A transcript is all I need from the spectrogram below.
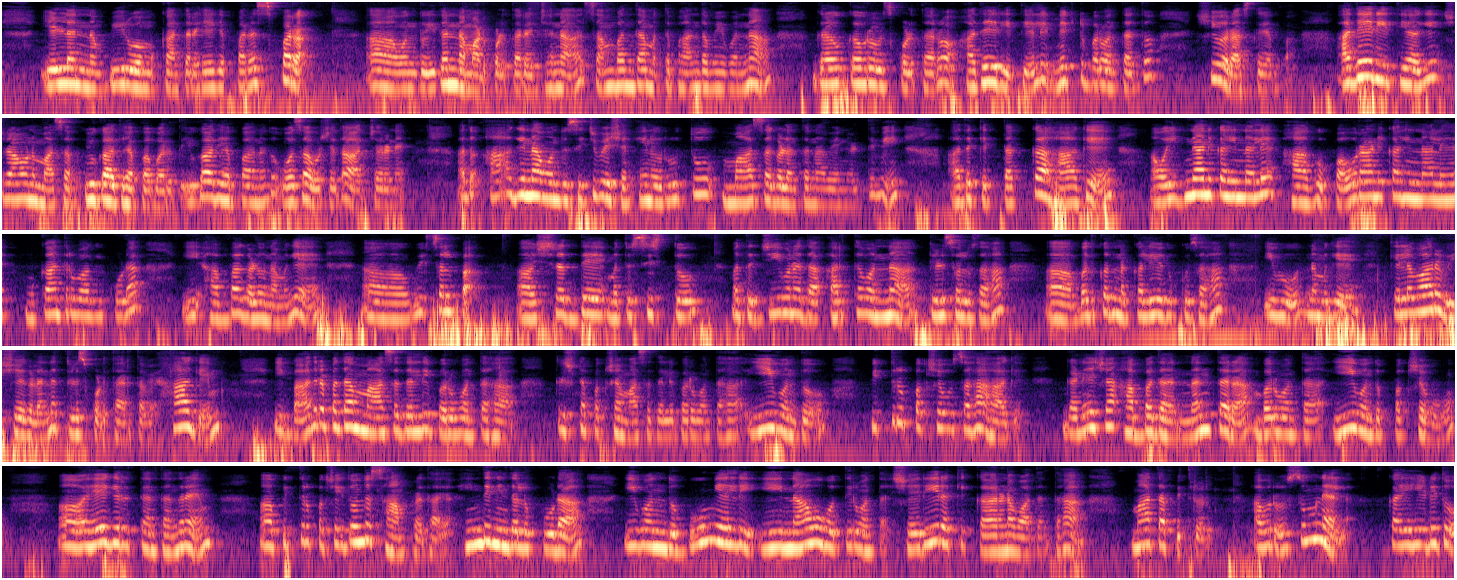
ಎಳ್ಳನ್ನು ಬೀರುವ ಮುಖಾಂತರ ಹೇಗೆ ಪರಸ್ಪರ ಒಂದು ಇದನ್ನು ಮಾಡ್ಕೊಳ್ತಾರೆ ಜನ, ಸಂಬಂಧ ಮತ್ತು ಬಾಂಧವ್ಯವನ್ನು ಗ್ರೌ ಗೌರವಿಸ್ಕೊಳ್ತಾರೋ ಅದೇ ರೀತಿಯಲ್ಲಿ ನೆಕ್ಸ್ಟ್ ಬರುವಂಥದ್ದು ಶಿವರಾತ್ರಿ ಹಬ್ಬ. ಅದೇ ರೀತಿಯಾಗಿ ಶ್ರಾವಣ ಮಾಸ, ಯುಗಾದಿ ಹಬ್ಬ ಬರುತ್ತೆ. ಯುಗಾದಿ ಹಬ್ಬ ಅನ್ನೋದು ಹೊಸ ವರ್ಷದ ಆಚರಣೆ. ಅದು ಆಗಿನ ಒಂದು ಸಿಚುವೇಶನ್ ಏನು, ಋತು ಮಾಸಗಳಂತ ನಾವೇನು ಹೇಳ್ತೀವಿ, ಅದಕ್ಕೆ ತಕ್ಕ ಹಾಗೆ ವೈಜ್ಞಾನಿಕ ಹಿನ್ನೆಲೆ ಹಾಗೂ ಪೌರಾಣಿಕ ಹಿನ್ನೆಲೆ ಮುಖಾಂತರವಾಗಿ ಕೂಡ ಈ ಹಬ್ಬಗಳು ನಮಗೆ ಸ್ವಲ್ಪ ಶ್ರದ್ಧೆ ಮತ್ತು ಶಿಸ್ತು ಮತ್ತು ಜೀವನದ ಅರ್ಥವನ್ನು ತಿಳಿಸಲು ಸಹ ಬದುಕೋದನ್ನು ಕಲಿಯೋದಕ್ಕೂ ಸಹ ಇವು ನಮಗೆ ಕೆಲವಾರು ವಿಷಯಗಳನ್ನು ತಿಳಿಸ್ಕೊಡ್ತಾ ಇರ್ತವೆ. ಹಾಗೆ ಈ ಭಾದ್ರಪದ ಮಾಸದಲ್ಲಿ ಬರುವಂತಹ ಕೃಷ್ಣ ಪಕ್ಷ ಮಾಸದಲ್ಲಿ ಬರುವಂತಹ ಈ ಒಂದು ಪಿತೃಪಕ್ಷವು ಸಹ ಹಾಗೆ. ಗಣೇಶ ಹಬ್ಬದ ನಂತರ ಬರುವಂತಹ ಈ ಒಂದು ಪಕ್ಷವು ಹೇಗಿರುತ್ತೆ ಅಂತಂದರೆ ಪಿತೃಪಕ್ಷ ಇದೊಂದು ಸಾಂಪ್ರದಾಯ. ಹಿಂದಿನಿಂದಲೂ ಕೂಡ ಈ ಒಂದು ಭೂಮಿಯಲ್ಲಿ ಈ ನಾವು ಹೊತ್ತಿರುವಂಥ ಶರೀರಕ್ಕೆ ಕಾರಣವಾದಂತಹ ಮಾತಾಪಿತೃರು ಅವರು ಸುಮ್ಮನೆ ಅಲ್ಲ, ಕೈ ಹಿಡಿದು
